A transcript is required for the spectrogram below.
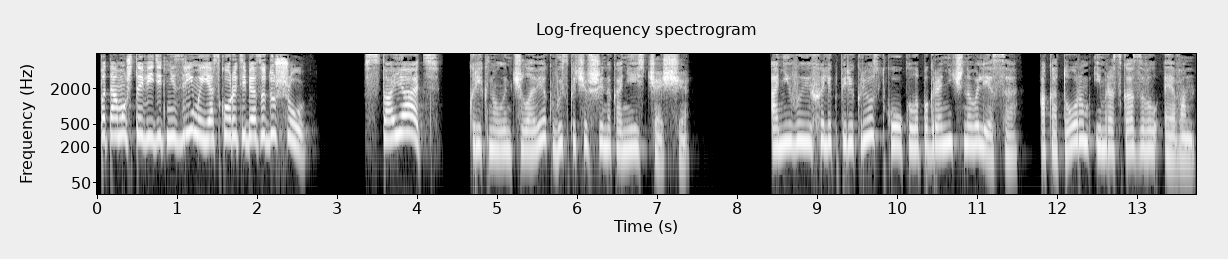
потому что видеть незримый я скоро тебя задушу». «Стоять!» — крикнул им человек, выскочивший на коне из чащи. Они выехали к перекрестку около пограничного леса, о котором им рассказывал Эван.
